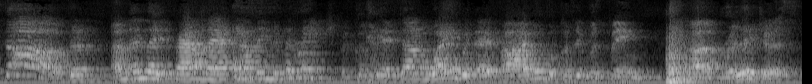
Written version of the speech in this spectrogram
starved. And, and then they found they had nothing to preach because they'd done away with their Bible because it was being uh, religious.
